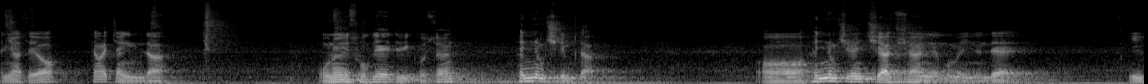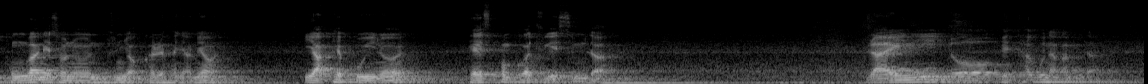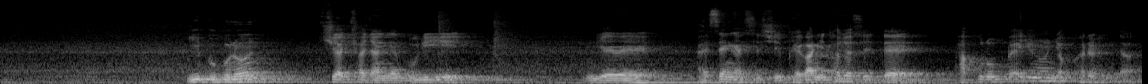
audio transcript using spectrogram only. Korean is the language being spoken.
안녕하세요. 생활장입니다. 오늘 소개해 드릴 곳은 햇룸실입니다. 어, 햇룸실은 지하 주차장에 보면 있는데 이 공간에서는 무슨 역할을 하냐면 이 앞에 보이는 배수 펌프가 두 개 있습니다. 라인이 이렇게 타고 나갑니다. 이 부분은 지하 주차장에 물이 이제 발생했을 시 배관이 터졌을 때 밖으로 빼주는 역할을 합니다.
